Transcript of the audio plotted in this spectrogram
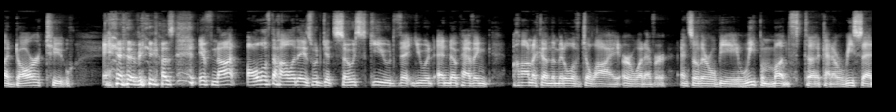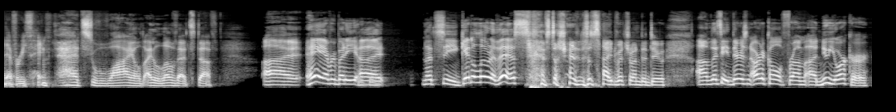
Adar 2. And because if not, all of the holidays would get so skewed that you would end up having Hanukkah in the middle of July or whatever. And so there will be a leap a month to kind of reset everything. That's wild. I love that stuff. Uh, hey, everybody. Uh, let's see. Get a load of this. I'm still trying to decide which one to do. Um, let's see. There's an article from a New Yorker,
